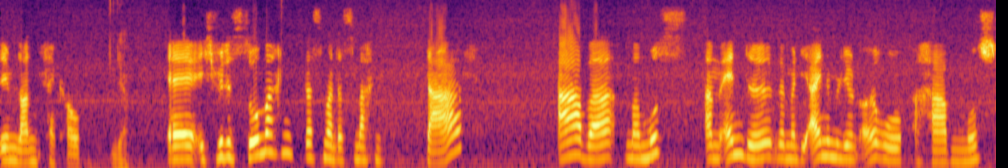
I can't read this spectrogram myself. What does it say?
dem Landverkauf. Ja. Äh, ich würde es so machen, dass man das machen darf, aber man muss am Ende, wenn man die eine Million Euro haben muss,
